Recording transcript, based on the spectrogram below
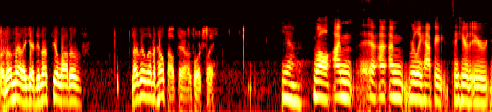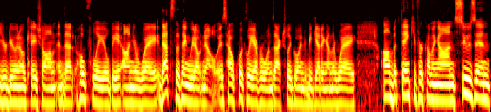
but on that, yeah, I did not see a lot of not really a lot of help out there, unfortunately. Yeah. Well, I'm I'm really happy to hear that you're you're doing okay, Sean, and that hopefully you'll be on your way. That's the thing we don't know is how quickly everyone's actually going to be getting on their way. Um, but thank you for coming on, Susan.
